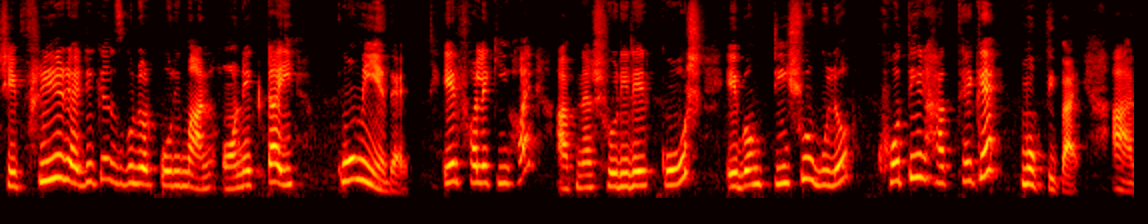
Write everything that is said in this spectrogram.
সেই ফ্রি র্যাডিক্যালসগুলোর পরিমাণ অনেকটাই কমিয়ে দেয়। এর ফলে কি হয়? আপনার শরীরের কোষ এবং টিস্যুগুলো ক্ষতির হাত থেকে মুক্তি পায়। আর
